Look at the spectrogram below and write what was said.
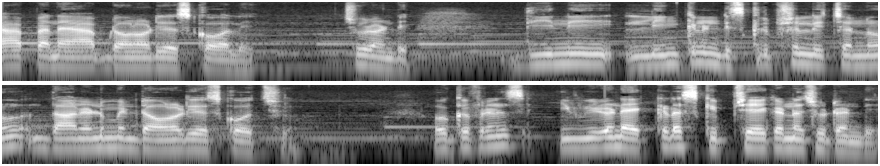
యాప్ అనే యాప్ డౌన్లోడ్ చేసుకోవాలి. చూడండి దీని లింక్ నేను డిస్క్రిప్షన్లో ఇచ్చాను దాని నుండి మీరు డౌన్లోడ్ చేసుకోవచ్చు. ఓకే ఫ్రెండ్స్ ఈ వీడియోని ఎక్కడ స్కిప్ చేయకుండా చూడండి.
